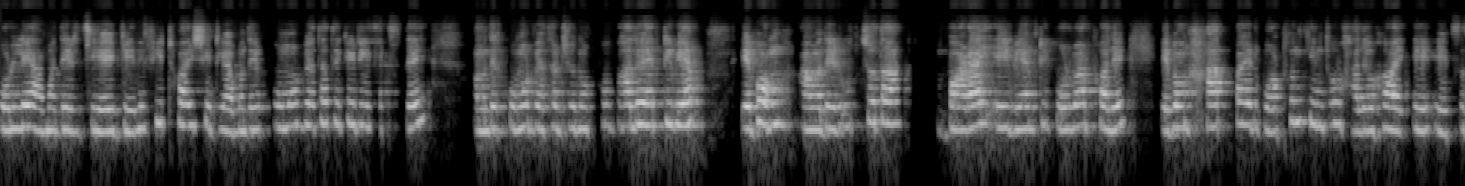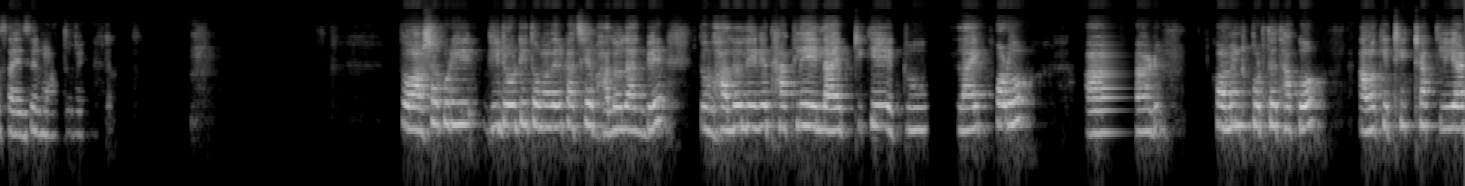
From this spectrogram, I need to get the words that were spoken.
করলে আমাদের যে বেনিফিট হয় সেটি আমাদের কোমর ব্যথা থেকে রিল্যাক্স দেয়। আমাদের কোমর ব্যথার জন্য খুব ভালো একটি ব্যায়াম এবং আমাদের উচ্চতা বাড়ায় এই ব্যায়ামটি করবার ফলে এবং হাত পায়ের গঠন কিন্তু ভালো হয় এই এক্সারসাইজের মাধ্যমে। তো আশা করি ভিডিওটি তোমাদের কাছে ভালো লাগবে। তো ভালো লেগে থাকলে এই লাইভটিকে একটু লাইক করো আর কমেন্ট করতে থাকো। আমাকে ঠিকঠাক ক্লিয়ার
